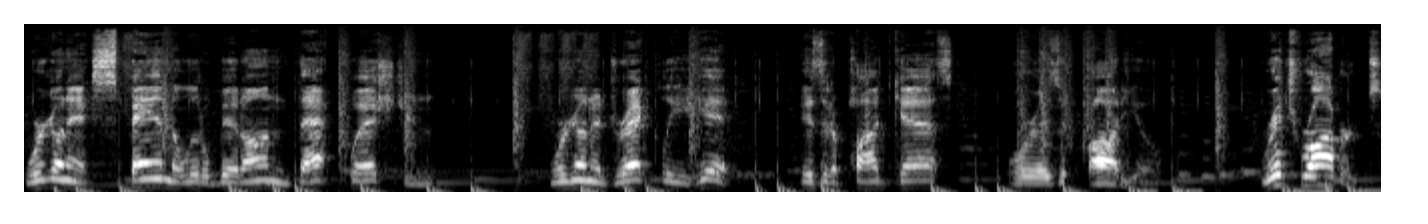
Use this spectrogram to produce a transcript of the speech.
We're going to expand a little bit on that question. We're going to directly hit is it a podcast or is it audio? Rich Roberts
